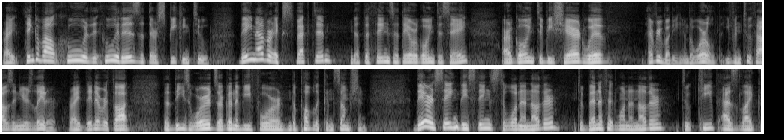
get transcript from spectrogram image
right? Think about who it, who it is that they're speaking to. They never expected that the things that they were going to say are going to be shared with everybody in the world, even 2,000 years later, right? They never thought that these words are going to be for the public consumption. They are saying these things to one another to benefit one another, to keep as like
